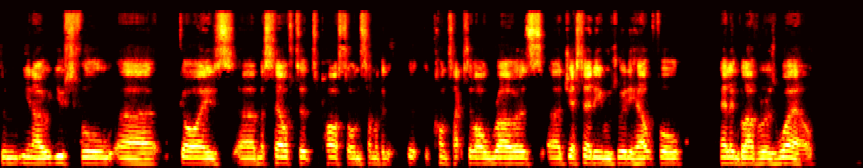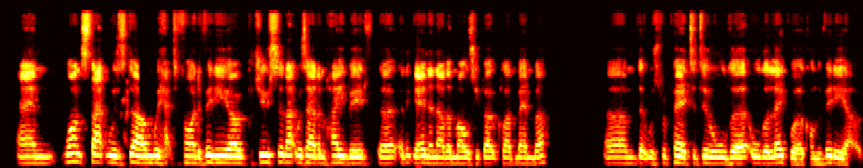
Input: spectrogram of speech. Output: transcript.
some you know useful uh, guys, uh, myself to, to, pass on some of the, the, contacts of old rowers. Uh, Jess Eddie was really helpful, Helen Glover as well. And once that was done, we had to find a video producer. That was Adam Haybeard, uh, and again another Molesey Boat Club member um, that was prepared to do all the all the legwork on the video.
